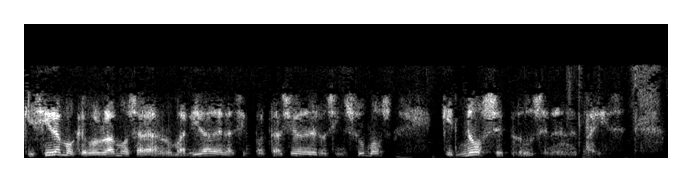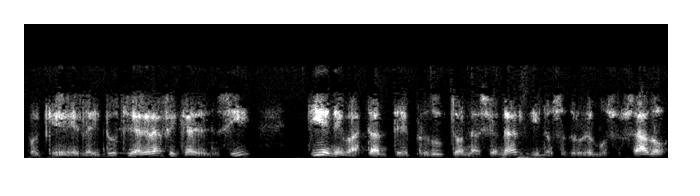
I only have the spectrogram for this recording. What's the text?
Quisiéramos que volvamos a la normalidad de las importaciones de los insumos que no se producen en el país, porque la industria gráfica en sí tiene bastante producto nacional y nosotros lo hemos usado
